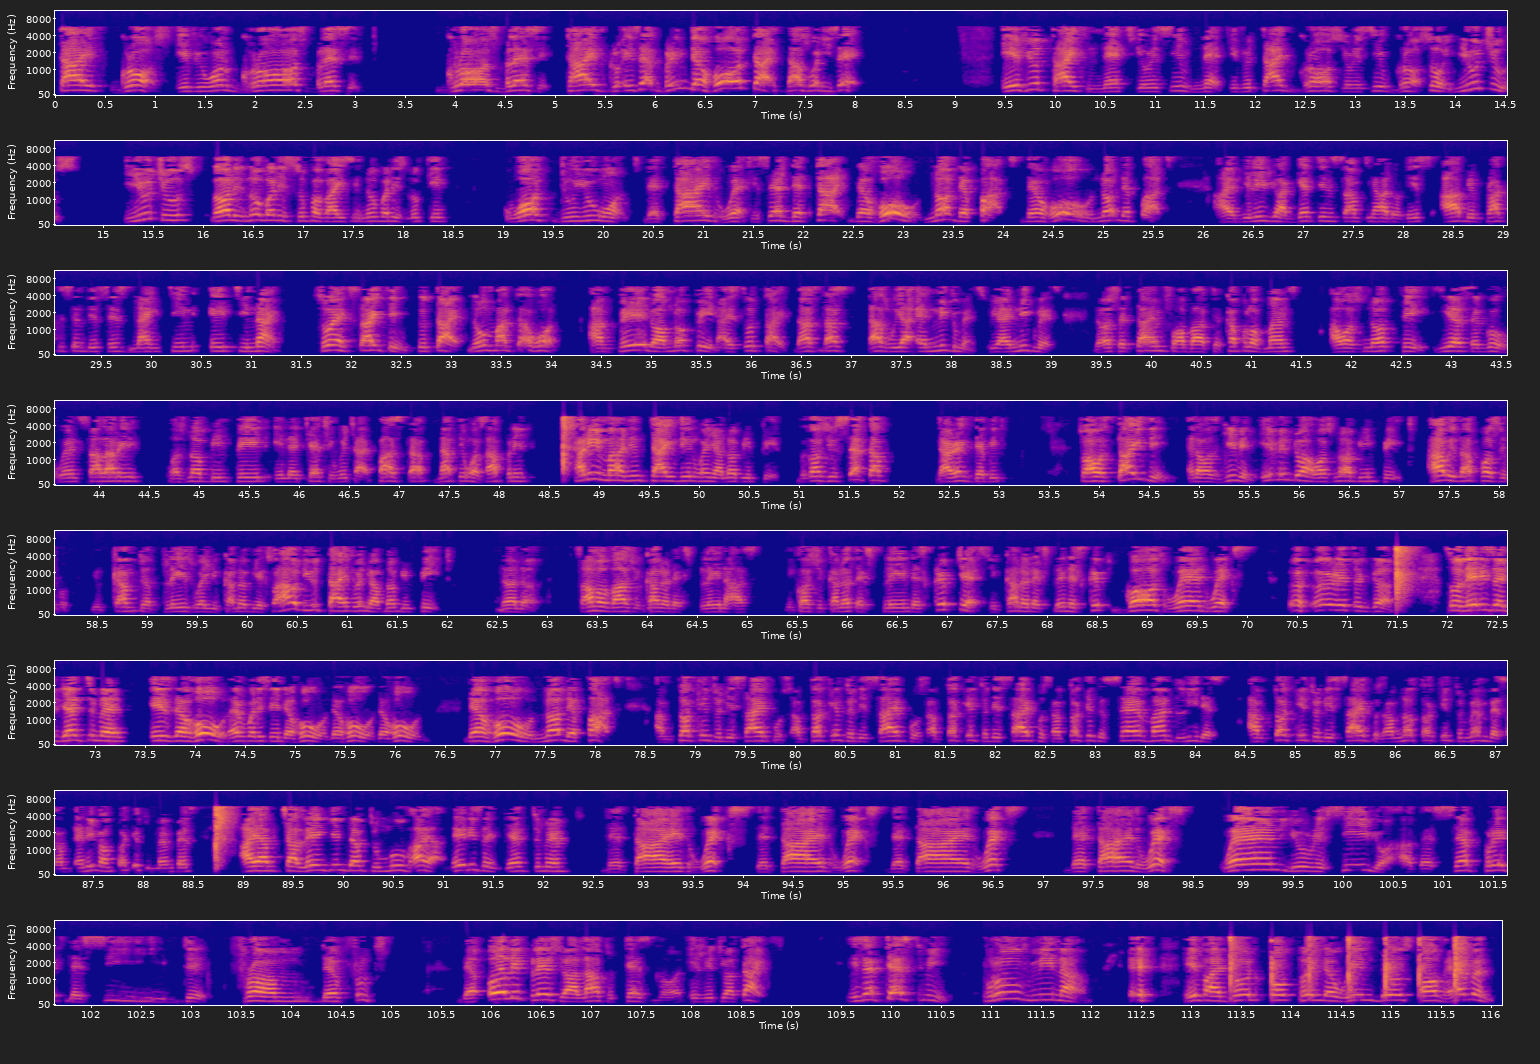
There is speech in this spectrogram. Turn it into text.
tithe gross. If you want gross blessing, gross blessing, tithe, he said, bring the whole tithe. That's what he said. If you tithe net, you receive net. If you tithe gross, you receive gross. So you choose. You choose. God is nobody's supervising, nobody's looking. What do you want? The tithe works. He said the tithe, the whole, not the parts. The whole, not the parts. I believe you are getting something out of this. I've been practicing this since 1989. So exciting to tithe, no matter what. I'm paid or I'm not paid. I still tithe. That's that's that's we are enigmas. We are enigmas. There was a time for about a couple of months I was not paid years ago when salary was not being paid in the church in which I pastored. Nothing was happening. Can you imagine tithing when you're not being paid? Because you set up direct debit. So I was tithing and I was giving, even though I was not being paid. How is that possible? You come to a place where you cannot be. So how do you tithe when you have not been paid? No, no. Some of us, you cannot explain us because you cannot explain the scriptures. You cannot explain the script. God's word works. Glory to God. So, ladies and gentlemen, is the whole. Everybody say the whole, the whole, the whole, the whole, not the part. I'm talking to disciples. I'm talking to disciples. I'm talking to disciples. I'm talking to servant leaders. I'm talking to disciples. I'm not talking to members. I'm, and if I'm talking to members, I am challenging them to move higher. Ladies and gentlemen, the tide works. The tide works. The tide works. The tide works. When you receive your harvest, separate the seed from the fruit. The only place you are allowed to test God is with your tithe. He said, test me. Prove me now. if I don't open the windows of heaven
